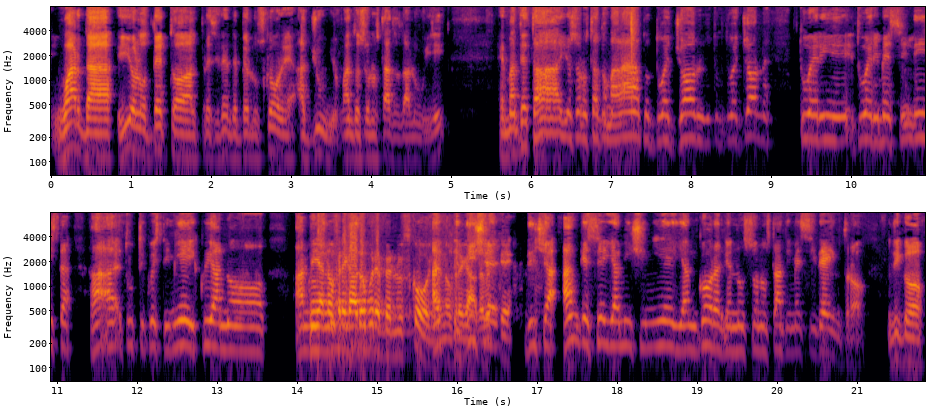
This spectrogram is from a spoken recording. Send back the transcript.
Guarda, io l'ho detto al presidente Berlusconi a giugno, quando sono stato da lui, e mi ha detto, ah, io sono stato malato due giorni, due giorni, tu eri, tu eri messo in lista, ah, ah tutti questi miei qui hanno... hanno Mi hanno fregato pure Berlusconi, ah, hanno fregato dice, perché... dice, anche se gli amici miei ancora che non sono stati messi dentro, dico,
